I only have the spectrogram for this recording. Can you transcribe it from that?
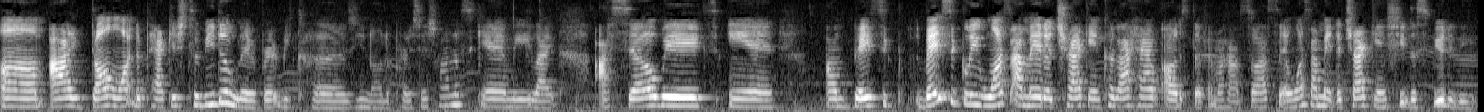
um i don't want the package to be delivered because you know the person's trying to scam me like i sell wigs and um basic basically once i made a tracking because i have all the stuff in my house so i said once i made the tracking she disputed it.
